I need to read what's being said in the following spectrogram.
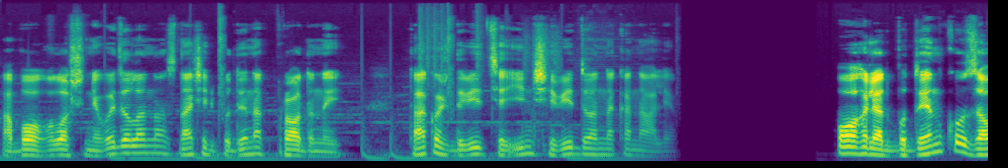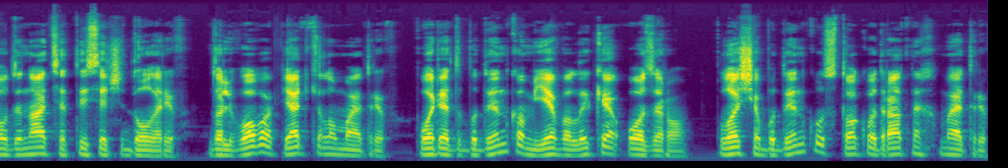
або оголошення видалено, значить будинок проданий. Також дивіться інші відео на каналі. Огляд будинку за 11 тисяч доларів. До Львова 5 кілометрів. Поряд з будинком є велике озеро. Площа будинку 100 квадратних метрів,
